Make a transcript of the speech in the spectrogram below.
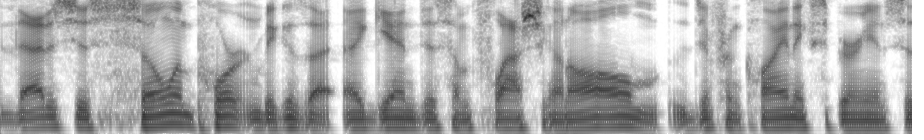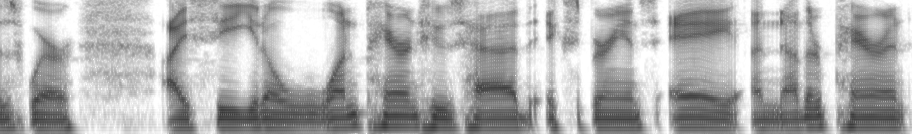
that is just so important because again just i'm flashing on all different client experiences where i see you know one parent who's had experience a another parent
